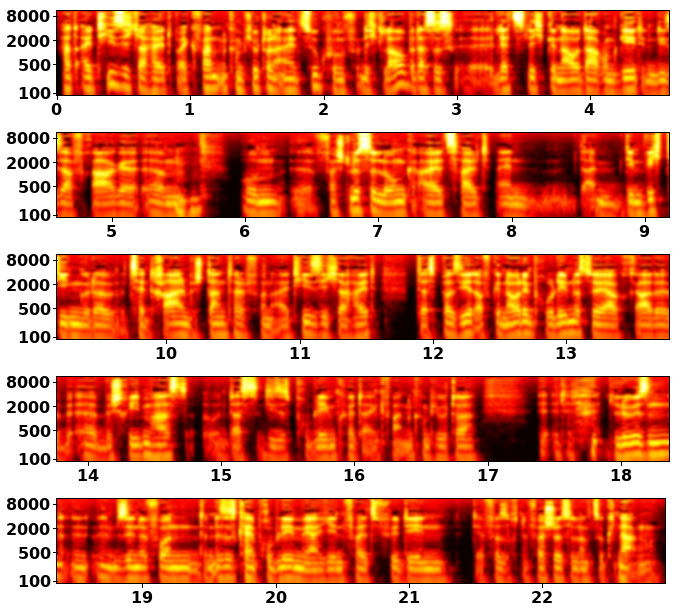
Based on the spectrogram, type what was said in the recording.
hat IT-Sicherheit bei Quantencomputern eine Zukunft? Und ich glaube, dass es äh, letztlich genau darum geht in dieser Frage, ähm, mhm. um äh, Verschlüsselung als halt ein, dem wichtigen oder zentralen Bestandteil von IT-Sicherheit. Das basiert auf genau dem Problem, das du ja auch gerade äh, beschrieben hast. Und dass dieses Problem könnte ein Quantencomputer lösen im Sinne von, dann ist es kein Problem mehr, jedenfalls für den, der versucht, eine Verschlüsselung zu knacken.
